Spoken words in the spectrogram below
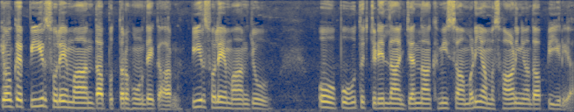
ਕਿਉਂਕਿ ਪੀਰ ਸੁਲੇਮਾਨ ਦਾ ਪੁੱਤਰ ਹੋਣ ਦੇ ਕਾਰਨ, ਪੀਰ ਸੁਲੇਮਾਨ ਜੋ ਉਹ ਭੂਤ ਚੜੇਲਾਂ, ਜੰਨਾ, ਖਮੀਸਾਂ, ਮੜੀਆਂ ਮਸਾਣੀਆਂ ਦਾ ਪੀਰ ਆ।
